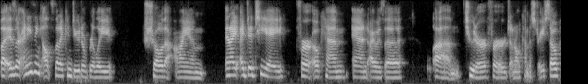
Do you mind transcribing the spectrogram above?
But is there anything else that I can do to really show that I am? And I, I did TA for OChem, and I was a um, tutor for general chemistry. So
